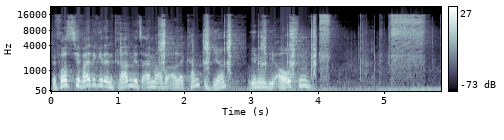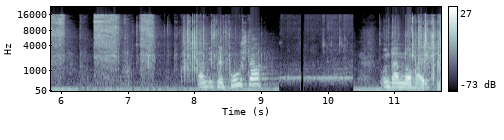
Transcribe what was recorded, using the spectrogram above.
Bevor es hier weitergeht, entgraden wir jetzt einmal aber alle Kanten hier, innen wie außen. Dann ein bisschen Puster und dann noch Eichen.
